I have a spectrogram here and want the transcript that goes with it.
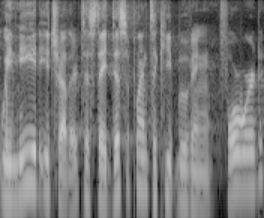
We need each other to stay disciplined, to keep moving forward,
